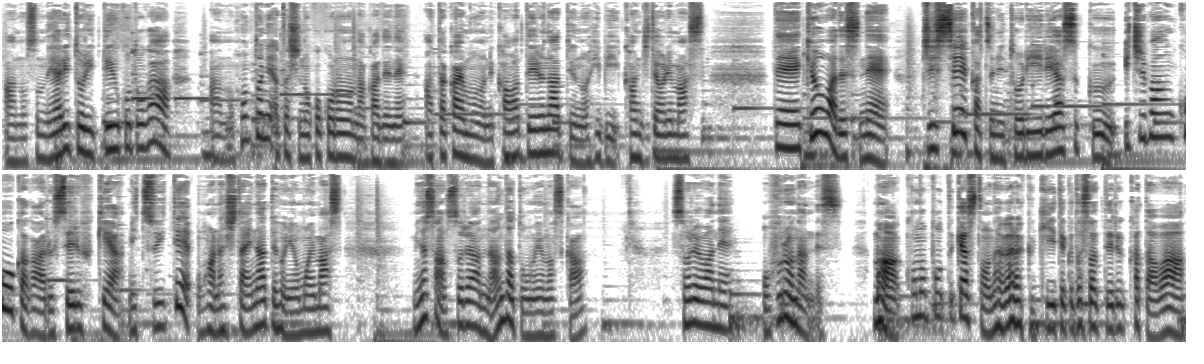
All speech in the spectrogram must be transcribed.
あのそのやり取りっていうことがあの本当に私の心の中でねあったかいものに変わっているなっていうのを日々感じております。で今日はですね実生活に取り入れやすく一番効果があるセルフケアについてお話したいなというふうに思います。皆さんそれは何だと思いますか？それはねお風呂なんです。まあこのポッドキャストを長らく聞いてくださっている方は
